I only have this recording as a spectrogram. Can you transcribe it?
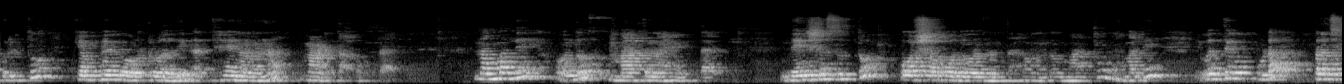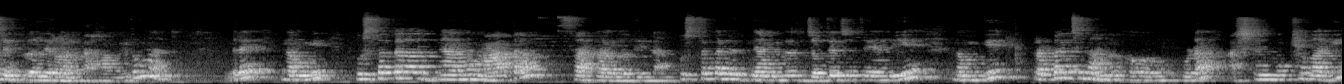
ಕುರಿತು ಕೆಂಪೇಗೌಡರು ಅಲ್ಲಿ ಅಧ್ಯಯನವನ್ನು ಮಾಡ್ತಾ ಹೋಗ್ತಾರೆ. ನಮ್ಮಲ್ಲಿ ಒಂದು ಮಾತನ್ನು ಹೇಳ್ತಾರೆ. ದೇಶ ಸುತ್ತು, ಕೋಶ ಓದುವಂತಹ ಒಂದು ಮಾತು ನಮ್ಮಲ್ಲಿ ಇವತ್ತಿಗೂ ಕೂಡ ಪ್ರಚಲಿತದಲ್ಲಿರುವಂತಹ ಒಂದು ಮಾತು. ಅಂದರೆ ನಮಗೆ ಪುಸ್ತಕದ ಜ್ಞಾನ ಮಾತ್ರ ಸಾಕಾಗೋದಿಲ್ಲ. ಪುಸ್ತಕದ ಜ್ಞಾನದ ಜೊತೆ ಜೊತೆಯಲ್ಲಿಯೇ ನಮಗೆ ಪ್ರಪಂಚದ ಅನುಭವವು ಕೂಡ ಅಷ್ಟೇ ಮುಖ್ಯವಾಗಿ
